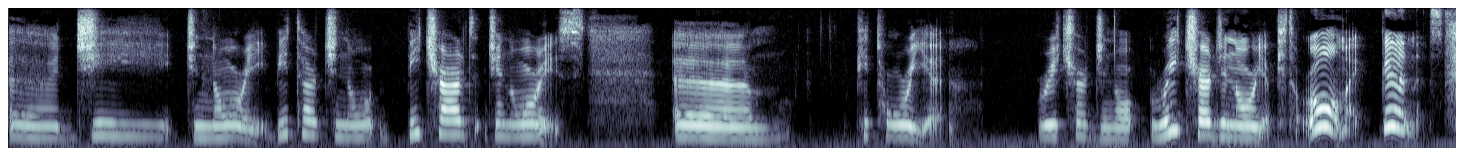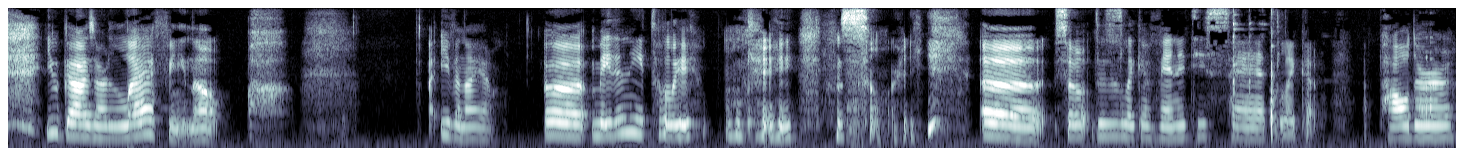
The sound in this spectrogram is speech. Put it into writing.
uh, G Genori Bichard Genor Bichard Genoris um, Pitoria. Richard Geno Richard Genoria Pitor. Oh my goodness. You guys are laughing now. Even I am. Uh, made in Italy. Okay, sorry. Uh, so this is like a vanity set, like a, a powder,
